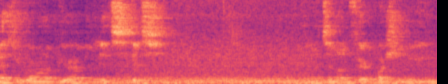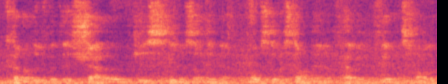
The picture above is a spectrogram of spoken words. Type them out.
as you're growing up, you're having it's it's an unfair question, but you kind of live with this shadow, which is you know something that most of us don't have, having a famous father.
